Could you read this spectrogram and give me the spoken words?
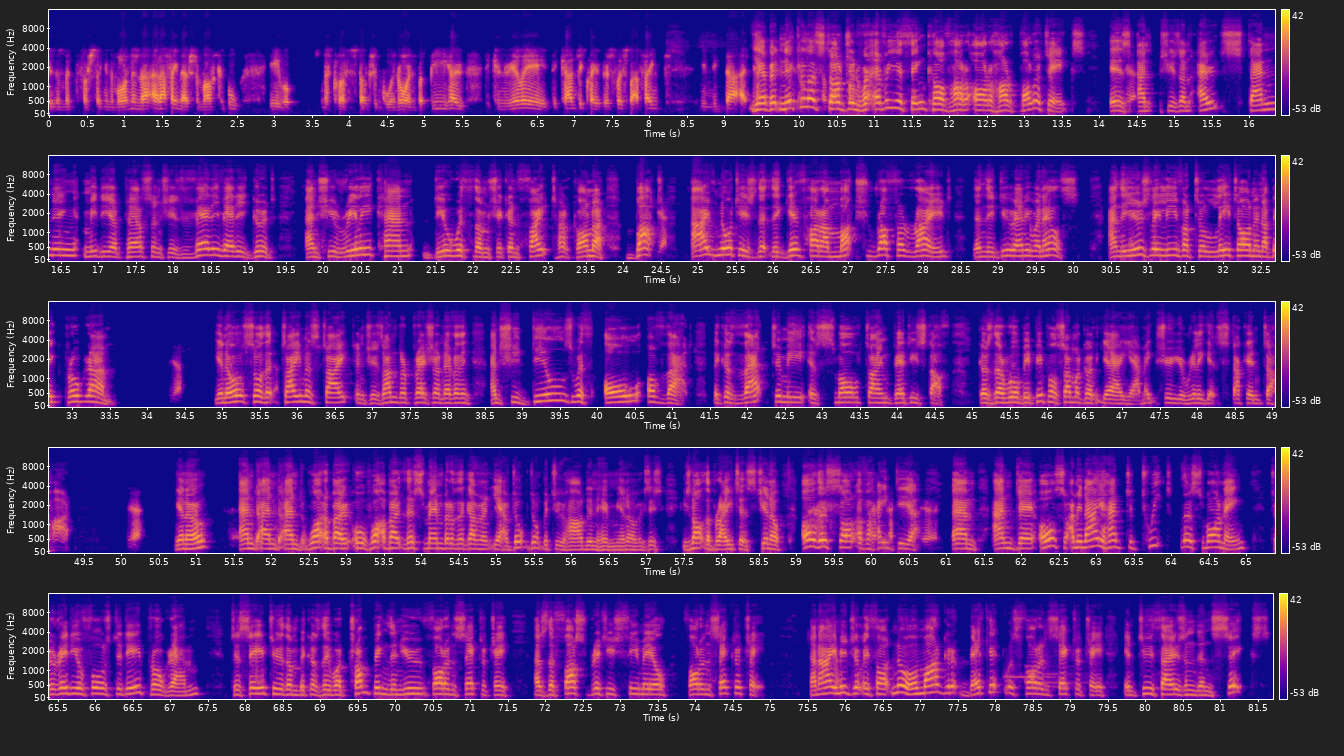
to them first thing in the morning, and I think that's remarkable. A, well, Nicola Sturgeon going on, but B, how they can really they can be quite ruthless, but I think you. Yeah, but Nicola Sturgeon, whatever you think of her or her politics, is yeah. and she's an outstanding media person. She's very, very good and she really can deal with them. She can fight her corner. But yeah. I've noticed that they give her a much rougher ride than they do anyone else. And they usually leave her till late on in a big program. You know, so that time is tight and she's under pressure and everything. And she deals with all of that because that to me is small time petty stuff. Because there will be people, some are going, yeah, yeah, make sure you really get stuck into her Yeah. you know and and and what about oh what about this member of the government? Yeah don't don't be too hard on him you know because he's he's not the brightest you know. All this sort of idea. um and uh, also i mean i had to tweet this morning to radio 4's today program to say to them because they were trumping the new foreign secretary as the first british female foreign secretary and I immediately thought, no, Margaret Beckett was Foreign Secretary in 2006.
